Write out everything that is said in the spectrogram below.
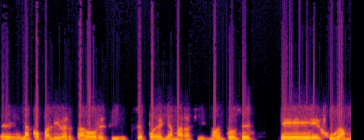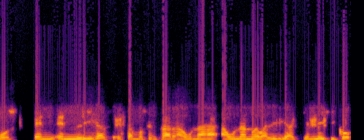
eh, la Copa Libertadores si se puede llamar así no entonces eh, jugamos en, en, ligas, estamos entrar a una, a una nueva liga aquí en México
